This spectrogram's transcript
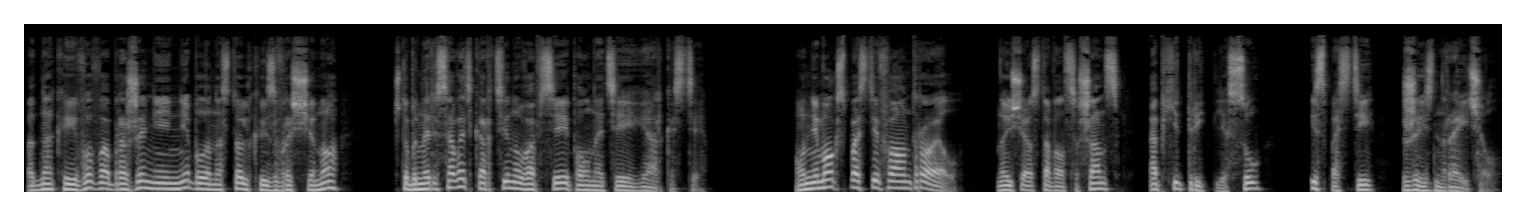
Однако его воображение не было настолько извращено, чтобы нарисовать картину во всей полноте и яркости. Он не мог спасти Фаунд-Ройл, но еще оставался шанс обхитрить лесу и спасти жизнь Рэйчел.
